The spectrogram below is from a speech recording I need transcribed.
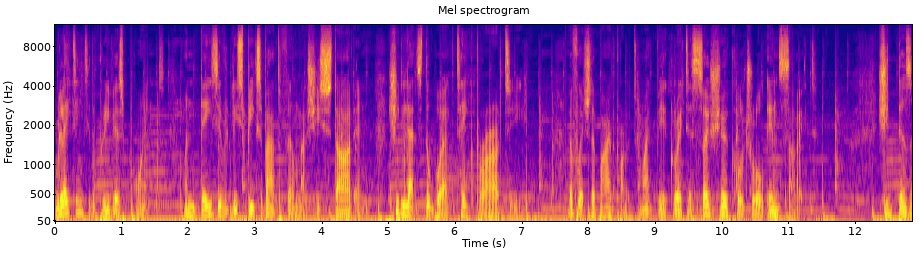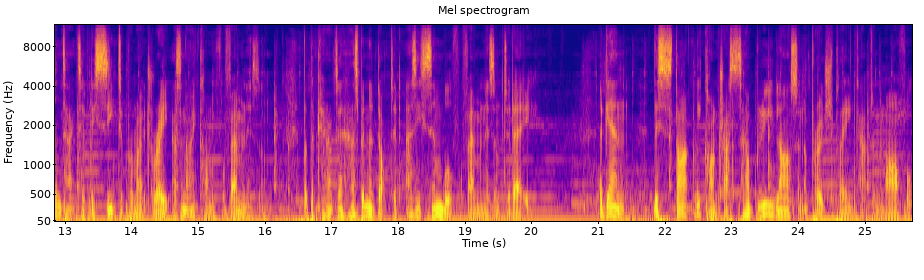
Relating to the previous point, when Daisy Ridley speaks about the film that she's starred in, she lets the work take priority, of which the byproduct might be a greater socio-cultural insight. She doesn't actively seek to promote Rey as an icon for feminism, but the character has been adopted as a symbol for feminism today. Again, this starkly contrasts how Brie Larson approached playing Captain Marvel,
